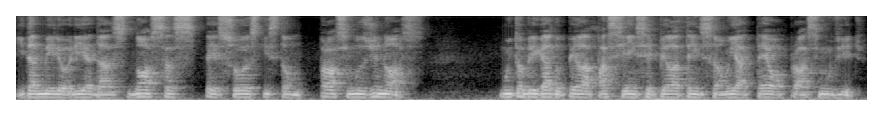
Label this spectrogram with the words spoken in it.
e da melhoria das nossas pessoas que estão próximos de nós. Muito obrigado pela paciência e pela atenção e até o próximo vídeo.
